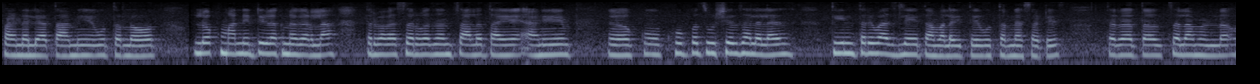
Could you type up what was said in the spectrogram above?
फायनली आता आम्ही उतरलो आहोत. लोकमान्य टिळक नगरला. तर बघा सर्वजण चालत आहे आणि खूपच उशीर झालेला आहे. तीन तरी वाजले आहेत आम्हाला इथे उतरण्यासाठीच. तर आता चला म्हणलं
